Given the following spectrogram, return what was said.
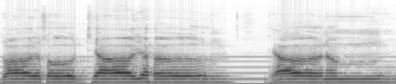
द्वादशोऽध्यायः। ध्यानम्।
